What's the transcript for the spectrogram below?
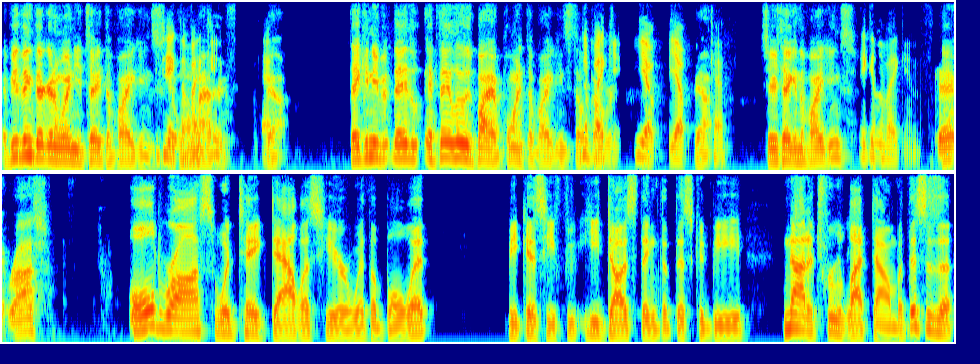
if you think they're going to win, you take the Vikings. Take it won't Vikings. matter. Okay. Yeah, they can even they if they lose by a point, the Vikings still the cover. Viking. Yep. Yep. Yeah. Okay. So you're taking the Vikings. Taking the Vikings. Okay, Ross. Old Ross would take Dallas here with a bullet because he he does think that this could be not a true letdown, but this is a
